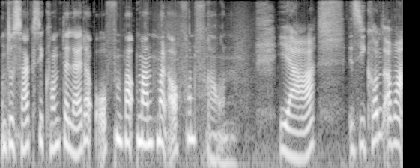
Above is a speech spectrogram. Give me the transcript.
Und du sagst, sie kommt ja leider offenbar manchmal auch von Frauen. Ja, sie kommt aber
